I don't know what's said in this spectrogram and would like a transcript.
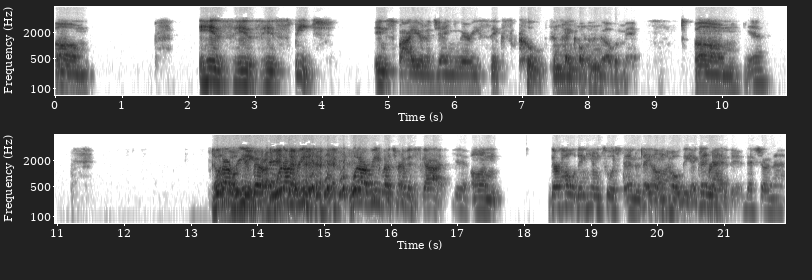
Um, his his his speech inspired a January 6th coup to take over the Mhm. government. Um, Yeah. what I read deep, about what I read what I read about Travis Scott, Yeah. um, they're holding him to a standard they, They don't are. hold the They're not, ex-president. they're sure not.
